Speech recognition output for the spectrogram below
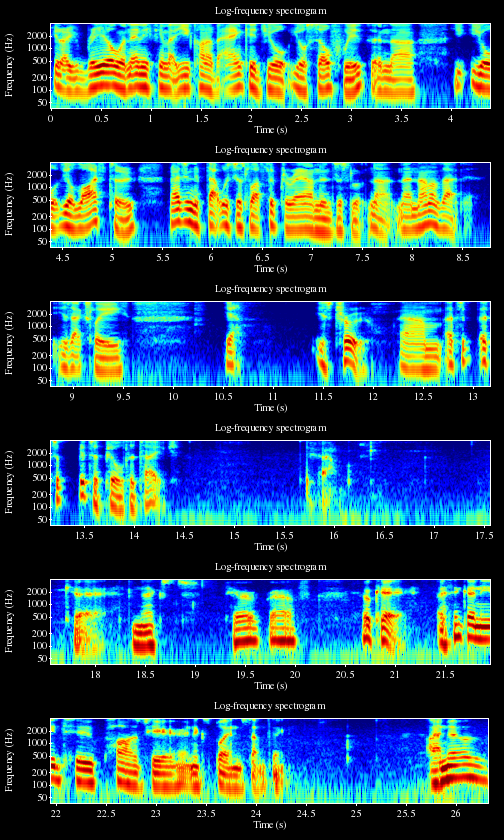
you know real, and anything that you kind of anchored your yourself with and uh, your your life to. Imagine if that was just like flipped around and just no, no, none of that is actually, yeah, is true. Um, it's a it's a bitter pill to take. Yeah. Okay, next paragraph. Okay, I think I need to pause here and explain something. I know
